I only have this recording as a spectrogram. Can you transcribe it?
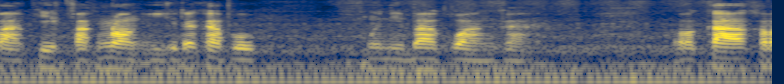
ฝากพี่ฝากน้องอีกนะครับผมมื้อนี้บากหวังก็ขอกล่าวคำ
